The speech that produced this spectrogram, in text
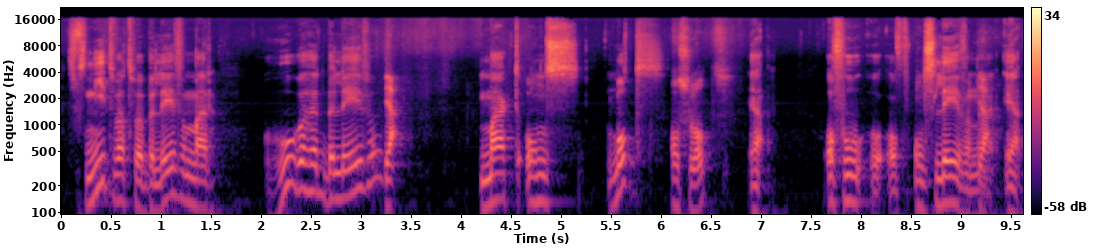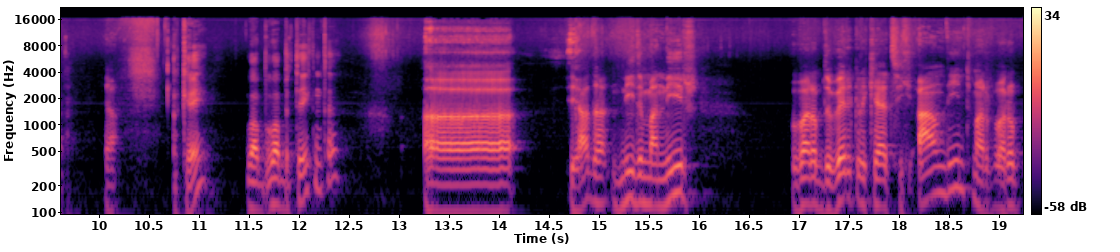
Het is niet wat we beleven, maar hoe we het beleven ja. maakt ons lot. Ons lot. Ja. Of, hoe, of ons leven. Ja. ja. ja. Oké. Wat, wat betekent dat? Uh, ja, dat? Niet de manier waarop de werkelijkheid zich aandient, maar waarop,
